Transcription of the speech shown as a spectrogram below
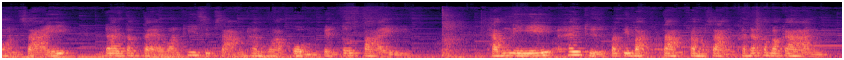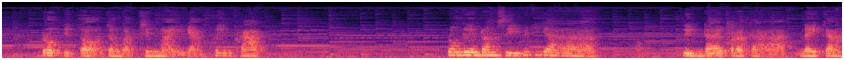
ออนไซต์ ได้ตั้งแต่วันที่ 13 ธันวาคมเป็นต้นไป ทั้งนี้ให้ถือปฏิบัติตามคำสั่งคณะกรรมการ โรคติดต่อจังหวัดเชียงใหม่อย่างเคร่งครัด โรงเรียนรังสีวิทยาจึงได้ประกาศในการ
